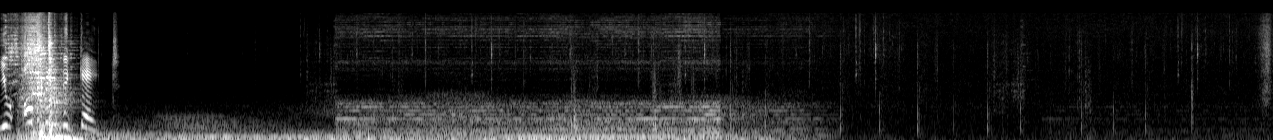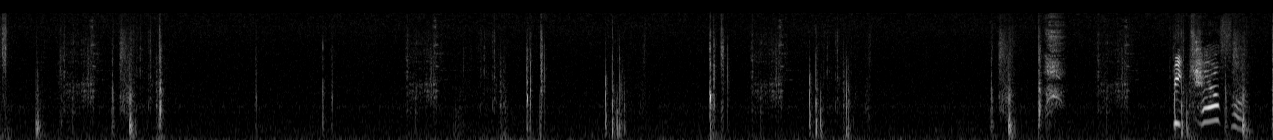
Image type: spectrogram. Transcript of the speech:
You open the gate! Be careful!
